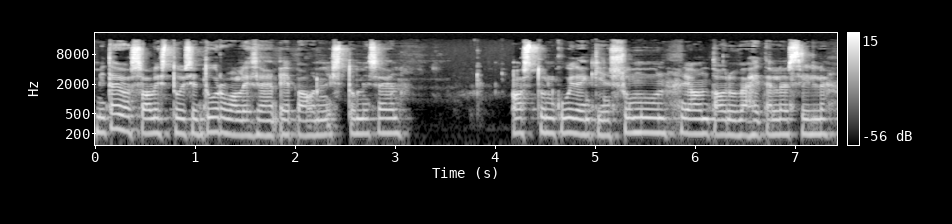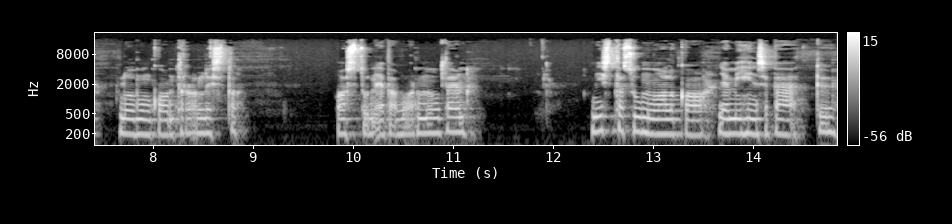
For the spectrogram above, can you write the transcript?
Mitä jos alistuisin turvalliseen epäonnistumiseen? Astun kuitenkin sumuun ja antaudun vähitellen sille, luovun kontrollista. Astun epävarmuuteen. Mistä sumu alkaa ja mihin se päättyy?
